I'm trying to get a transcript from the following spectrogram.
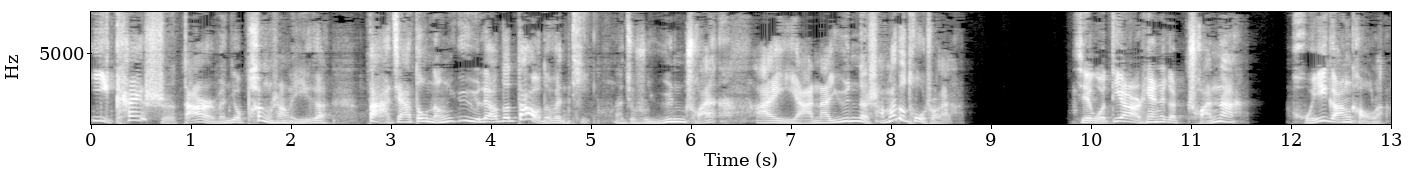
一开始，达尔文就碰上了一个大家都能预料得到的问题，那就是晕船。哎呀，那晕的什么都吐出来了。结果第二天，这个船呢，回港口了。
